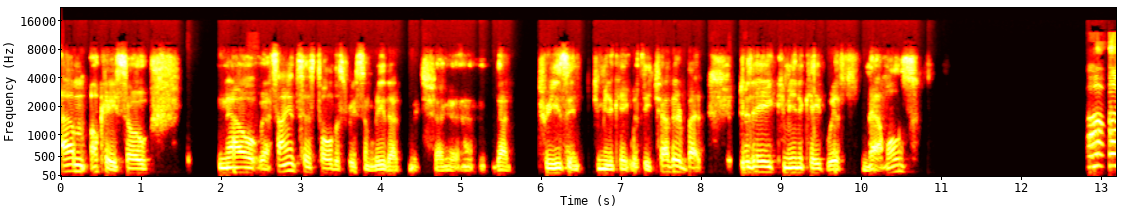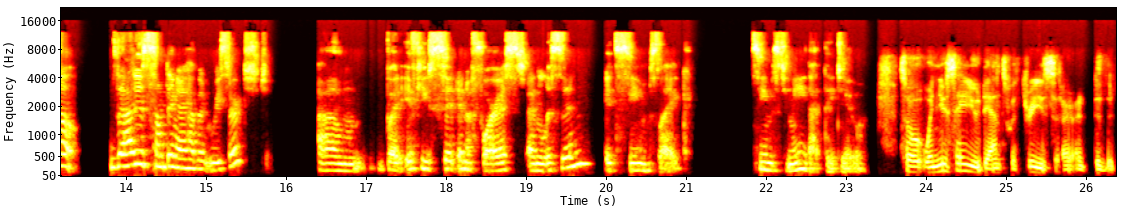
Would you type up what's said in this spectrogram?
Um, okay. So now science has told us recently that which uh, that trees communicate with each other, but do they communicate with mammals? Uh, that is something I haven't researched. Um, but if you sit in a forest and listen, it seems like seems to me that they do. So when you say you dance with trees, are, the,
